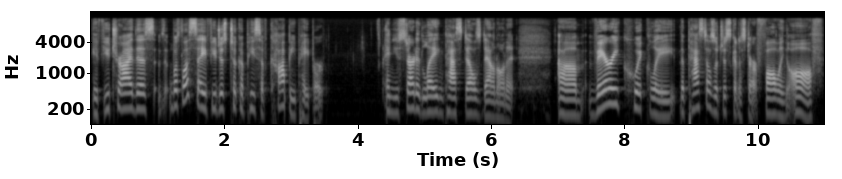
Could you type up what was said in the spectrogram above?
if you try this, well, let's say if you just took a piece of copy paper and you started laying pastels down on it, um, very quickly the pastels are just going to start falling off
